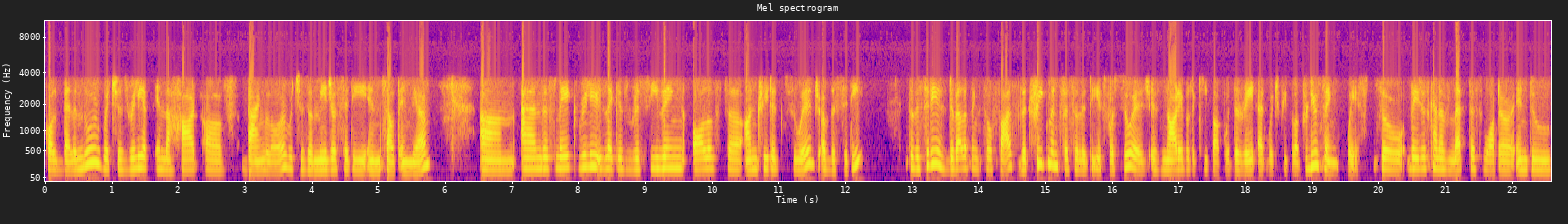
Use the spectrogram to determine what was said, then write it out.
called Bellandur, which is really in the heart of Bangalore, which is a major city in South India. Um, and this lake really is like is receiving all of the untreated sewage of the city. So the city is developing so fast, the treatment facilities for sewage is not able to keep up with the rate at which people are producing waste. So they just kind of let this water into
